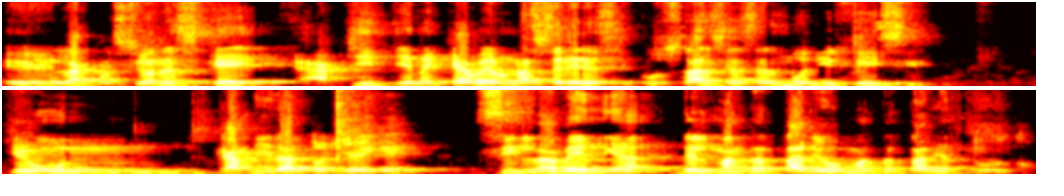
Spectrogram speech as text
Eh, la cuestión es que aquí tiene que haber una serie de circunstancias. Es muy difícil que un candidato llegue sin la venia del mandatario o mandataria en turno.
